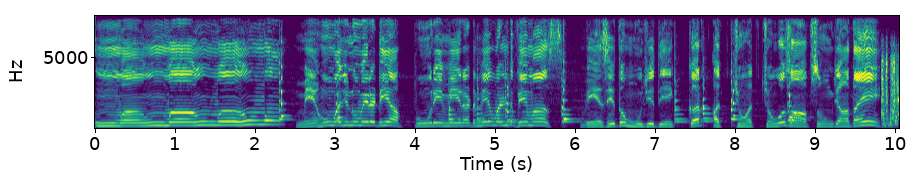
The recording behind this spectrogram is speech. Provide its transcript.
उमा उमा उमा उमा मैं हूँ मजनू मेरठिया पूरे मेरठ में वर्ल्ड फ़ेमस वैसे तो मुझे देखकर अच्छों अच्छों को सांप सूंघ जाता है।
